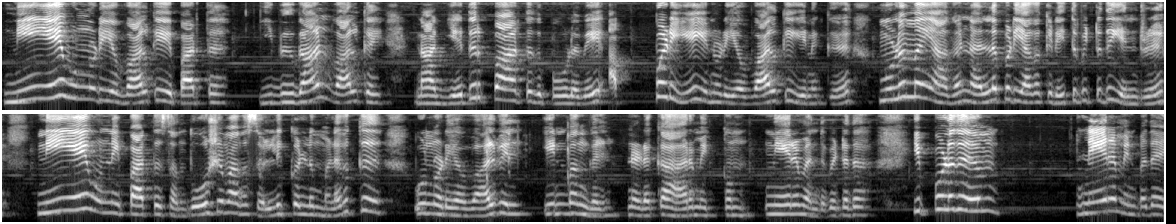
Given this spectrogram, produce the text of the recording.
நீயே உன்னுடைய வாழ்க்கையை பார்த்து இதுதான் வாழ்க்கை. நான் எதிர்பார்த்தது போலவே அப் அப்படியே என்னுடைய வாழ்க்கை எனக்கு முழுமையாக நல்லபடியாக கிடைத்துவிட்டது என்று நீயே உன்னை பார்த்து சந்தோஷமாக சொல்லிக்கொள்ளும் அளவுக்கு உன்னுடைய வாழ்வில் இன்பங்கள் நடக்க ஆரம்பிக்கும் நேரம் வந்துவிட்டது. இப்பொழுது நேரம் என்பதை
